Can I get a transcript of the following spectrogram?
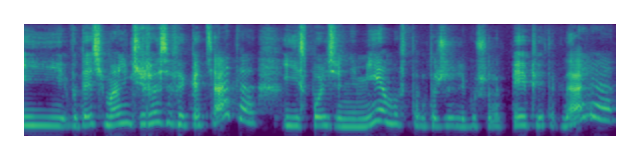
И вот эти маленькие розовые котята и использование мемов, там тоже лягушонок Пепи и так далее,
